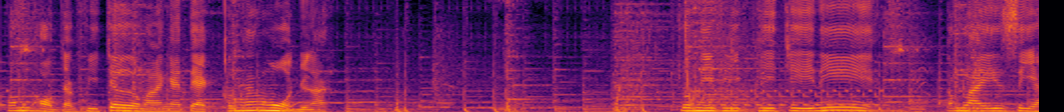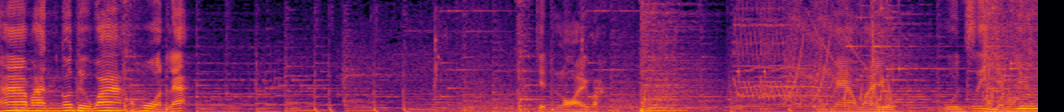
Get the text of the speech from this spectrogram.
เพราะมันออกจากฟีเจอร์มาไงแต่ค่อนข้างโหดอยู่นะ ช่วงนี้ PG นี่กำไร 4-5,000 ก็ถือว่าโหดแล้ว 700 ว่ะ แมวมาอยู่คูณ4ยังยื้อ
